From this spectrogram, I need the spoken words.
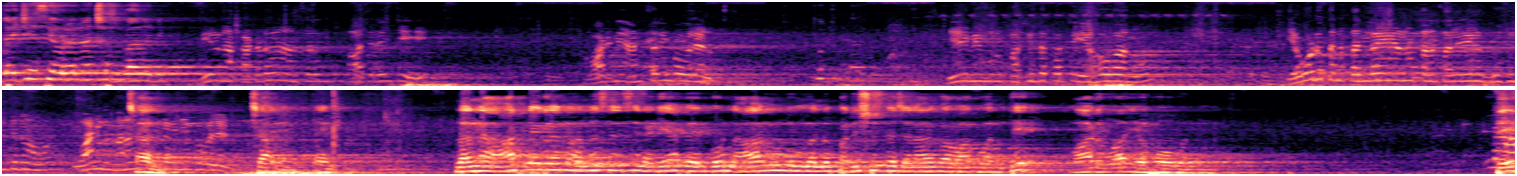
దయచేసి ఎవరైనా చదవాలని మీరు నా కట్టడలను అనుసరి ఆచరించి వాటిని అనుసరింపవలేను నేను మిమ్మల్ని పరిశుద్ధపరిచి యహోవాను ఎవడు తన తండ్రి అయినను తన తల్లిని దూషించను వానికి మనం చాలు విధింపవలేను ಚಾಲು ಥ್ಯಾಂಕ್ ಯು ನನ್ನ ಆಜ್ಞೆಗಳನ್ನು ಅನುಸರಿಸಿ ನಡೆಯಬೇಕು ನಾನು ನಿಮ್ಮನ್ನು ಪರಿಶುದ್ಧ ಜನಾಂಗವಾಗುವಂತೆ ಮಾಡುವ ಯಹೋವನು నా నా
